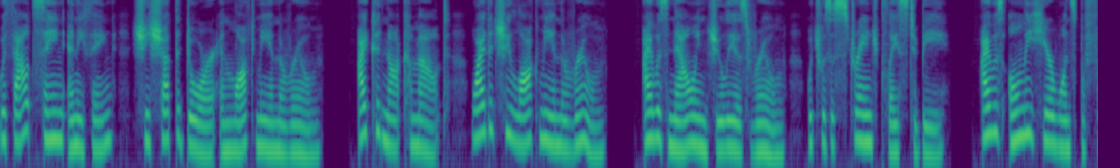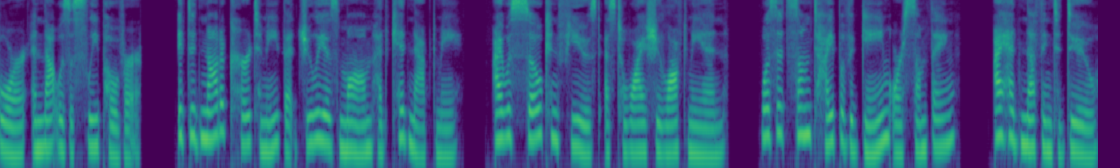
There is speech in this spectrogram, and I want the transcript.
Without saying anything, she shut the door and locked me in the room. I could not come out, why did she lock me in the room? I was now in Julia's room, which was a strange place to be. I was only here once before and that was a sleepover. It did not occur to me that Julia's mom had kidnapped me. I was so confused as to why she locked me in. Was it some type of a game or something? I had nothing to do,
